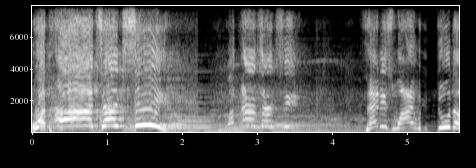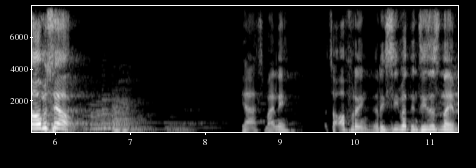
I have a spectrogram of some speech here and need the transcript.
What urgency. What urgency? That is why we do the home cell. Yeah, it's money. It's an offering. Receive it in Jesus' name.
